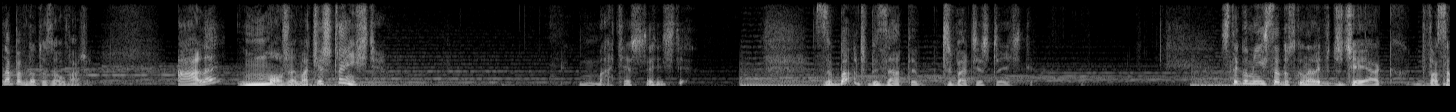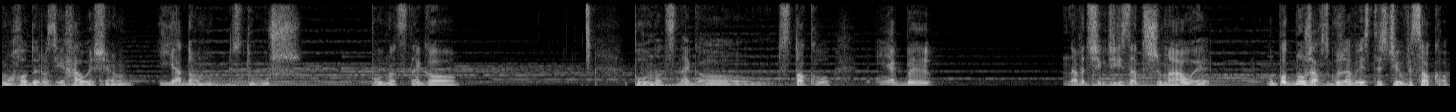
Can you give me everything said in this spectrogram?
na pewno to zauważy. Ale może macie szczęście. Macie szczęście? Zobaczmy zatem, czy macie szczęście. Z tego miejsca doskonale widzicie, jak dwa samochody rozjechały się i jadą wzdłuż północnego północnego stoku jakby nawet się gdzieś zatrzymały u podnóża wzgórza, wy jesteście wysoko.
